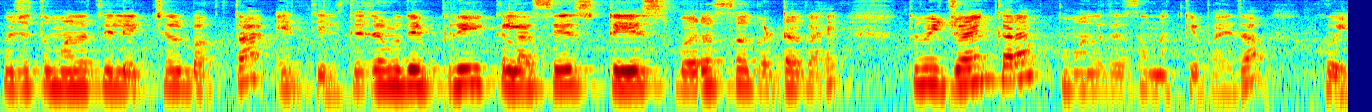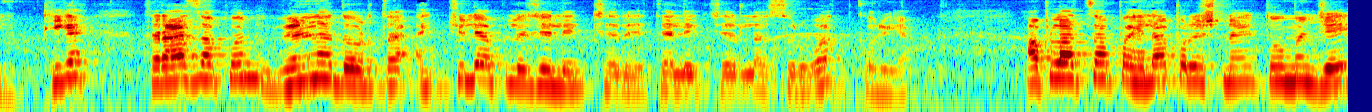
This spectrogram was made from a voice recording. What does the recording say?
म्हणजे तुम्हाला ते लेक्चर बघता येतील. त्याच्यामध्ये फ्री क्लासेस टेस्ट बरंचसं घटक आहे. तुम्ही जॉईन करा तुम्हाला त्याचा नक्की फायदा होईल. ठीक आहे? तर आज आपण वेळ न दौडता ॲक्च्युली आपलं जे लेक्चर आहे त्या लेक्चरला सुरुवात करूया. आपला आजचा पहिला प्रश्न आहे तो म्हणजे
